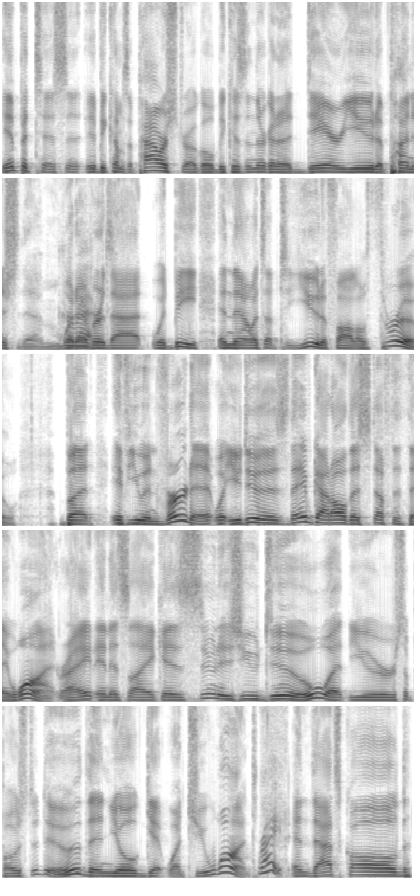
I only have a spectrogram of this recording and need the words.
impetus it becomes a power struggle because then they're going to dare you to punish them whatever that would be and now it's up to you to follow through but if you invert it what you do is they've got all this stuff that they want right and it's like as soon as you do what you're supposed to do mm-hmm. then you'll get what you want Right. and that's called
